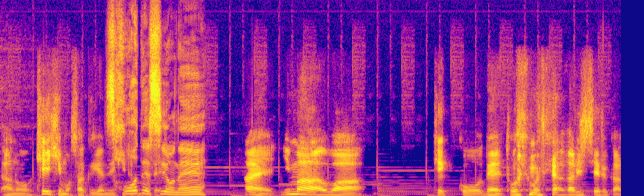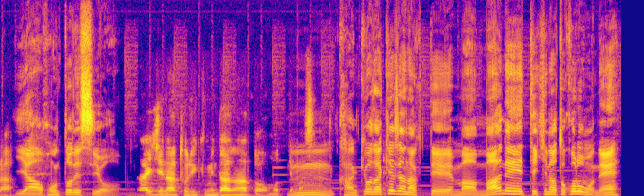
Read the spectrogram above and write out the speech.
あの経費も削減できるので。そうですよね。はい、今は結構ね 灯油も値上がりしてるからいや本当ですよ大事な取り組みだなとは思ってます。うん環境だけじゃなくてまあマネー的なところもね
